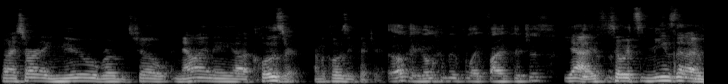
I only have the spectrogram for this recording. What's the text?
But I started a new road to the show. Now I'm a uh, closer. I'm a closing pitcher. Okay, you don't come in for like five pitches. Yeah, it's, so it means that I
